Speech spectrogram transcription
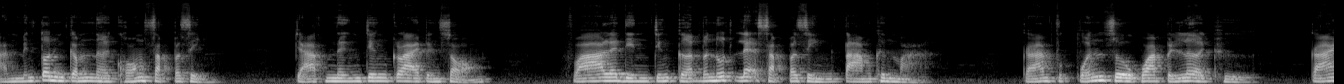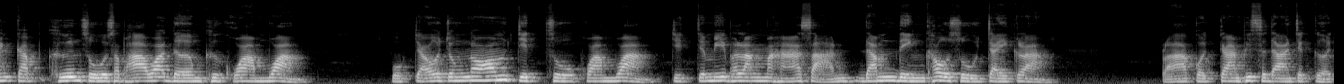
อันเป็นต้นกำเนิดของสรรพสิ่ง จากหนึ่งจึงกลายเป็นสอง ฟ้าและดินจึงเกิดมนุษย์และสรรพสิ่งตามขึ้นมา การฝึกฝนสู่ความเป็นเลิศคือ การกลับคืนสู่สภาวะเดิมคือความว่าง พวกเจ้าจงน้อมจิตสู่ความว่าง จิตจะมีพลังมหาศาลดำดิ่งเข้าสู่ใจกลาง ปรากฏการพิสดารจะเกิด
